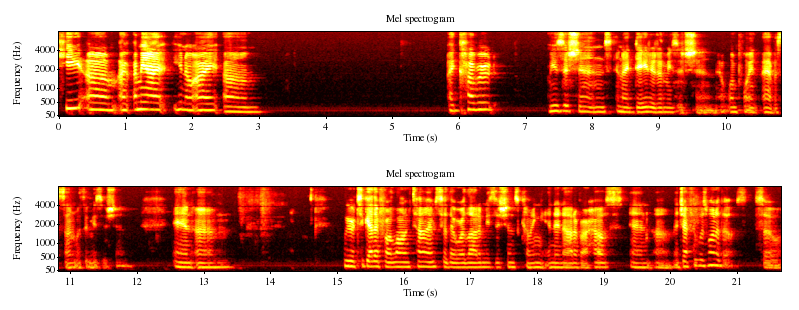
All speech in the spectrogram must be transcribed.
he um I, I mean i you know i um I covered musicians and I dated a musician. At one point, I have a son with a musician. And um, we were together for a long time. So there were a lot of musicians coming in and out of our house. And, um, and Jeffrey was one of those. So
